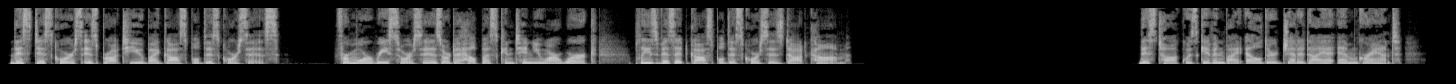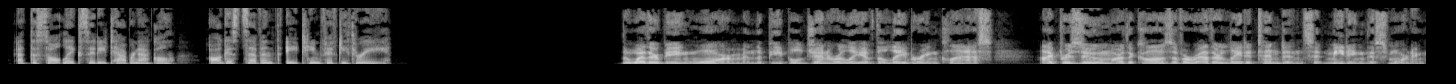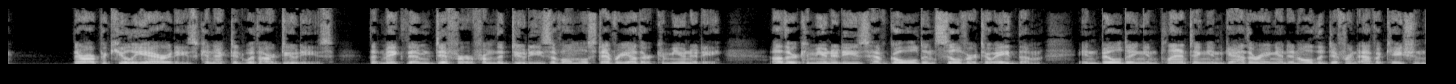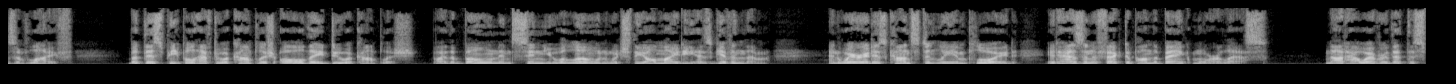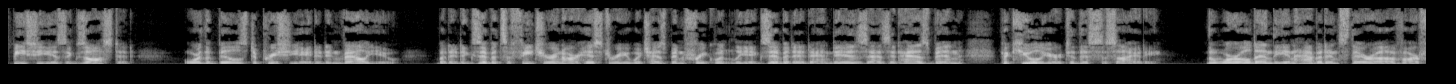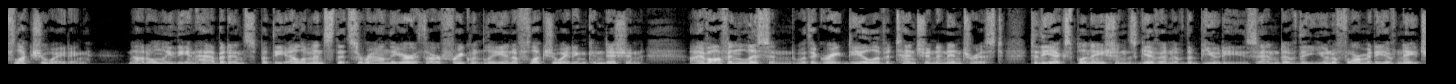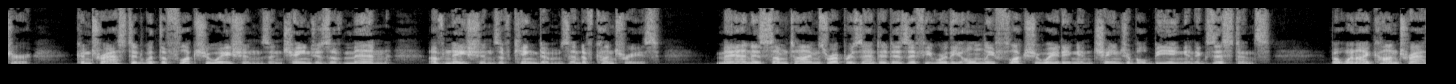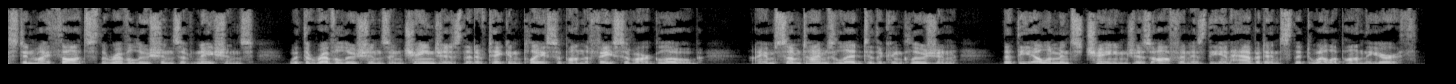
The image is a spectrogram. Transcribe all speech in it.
This discourse is brought to you by Gospel Discourses. For more resources or to help us continue our work, please visit gospeldiscourses.com. This talk was given by Elder Jedediah M. Grant at the Salt Lake City Tabernacle, August 7, 1853. The weather being warm and the people generally of the laboring class, I presume are the cause of a rather late attendance at meeting this morning. There are peculiarities connected with our duties that make them differ from the duties of almost every other community. Other communities have gold and silver to aid them in building, in planting, in gathering, and in all the different avocations of life. But this people have to accomplish all they do accomplish by the bone and sinew alone which the Almighty has given them. And where it is constantly employed, it has an effect upon the bank more or less. Not, however, that the specie is exhausted, or the bills depreciated in value, but it exhibits a feature in our history which has been frequently exhibited and is, as it has been, peculiar to this society. The world and the inhabitants thereof are fluctuating. Not only the inhabitants, but the elements that surround the earth are frequently in a fluctuating condition. I have often listened with a great deal of attention and interest to the explanations given of the beauties and of the uniformity of nature, contrasted with the fluctuations and changes of men, of nations, of kingdoms, and of countries. Man is sometimes represented as if he were the only fluctuating and changeable being in existence. But when I contrast in my thoughts the revolutions of nations with the revolutions and changes that have taken place upon the face of our globe, I am sometimes led to the conclusion that the elements change as often as the inhabitants that dwell upon the earth.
